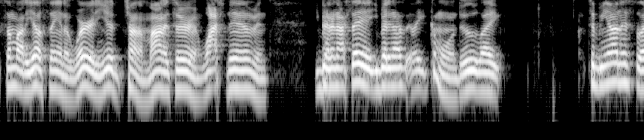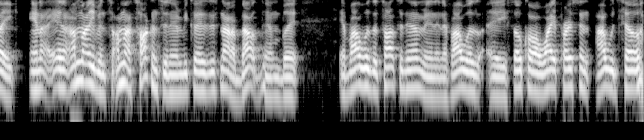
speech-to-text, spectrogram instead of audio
somebody else saying a word and you're trying to monitor and watch them and you better not say it. You better not say like come on, dude. Like to be honest, like and I, and I'm not even I'm not talking to them because it's not about them, but if I was to talk to them and, and if I was a so-called white person, I would tell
